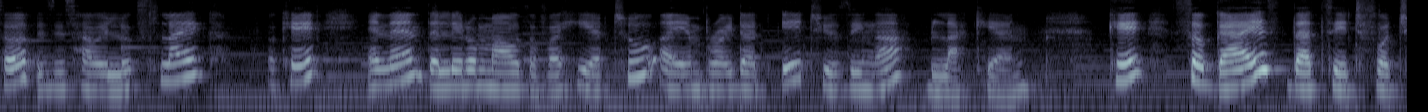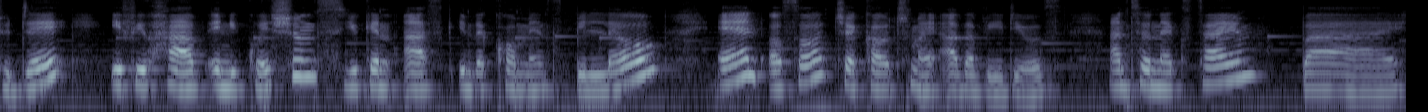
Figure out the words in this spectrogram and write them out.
So this is how it looks like okay? And then the little mouth over here too I embroidered it using a black yarn okay? So guys that's it for today. If you have any questions you can ask in the comments below. And also check out my other videos. Until next time bye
